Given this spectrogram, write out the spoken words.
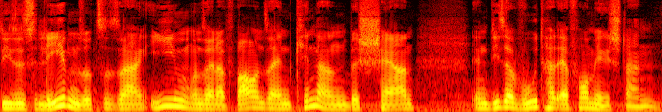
dieses Leben sozusagen, ihm und seiner Frau und seinen Kindern bescheren, in dieser Wut hat er vor mir gestanden.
